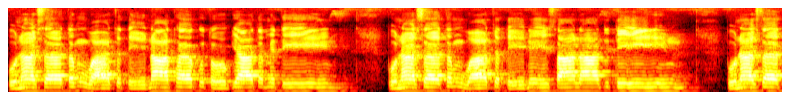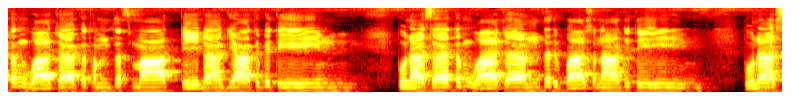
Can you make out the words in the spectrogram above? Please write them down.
पुनः स तमुवाच तेनाथ कुतो ज्ञातमिति। पुनः स तमुवाच तेनेशानादिति पुनः स तमुवाच कथम तस्मात्तेन ज्ञातमिति पुनः स तमुवाच तदुपासनादिति। पुनः स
